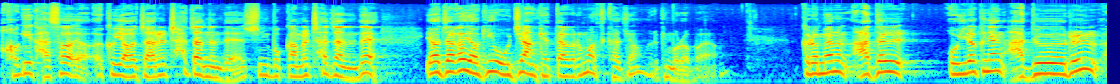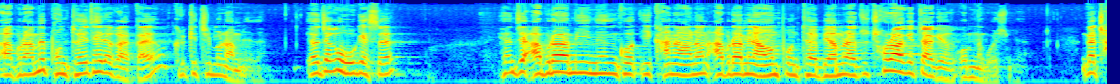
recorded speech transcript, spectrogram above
거기 가서 그 여자를 찾았는데 신부감을 찾았는데 여자가 여기 오지 않겠다 그러면 어떡하죠? 그렇게 물어봐요. 그러면은 아들 오히려 그냥 아들을 아브라함의 본토에 데려갈까요? 그렇게 질문합니다. 여자가 오겠어요? 현재 아브라함이 있는 곳 이 가나안은 아브라함이 나온 본토에 비하면 아주 초라하게 짝이 없는 곳입니다. 그러니까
